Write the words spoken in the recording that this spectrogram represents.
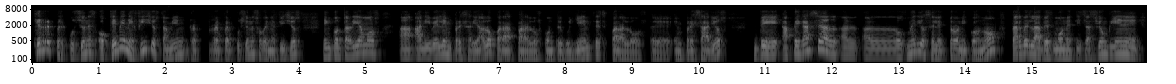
¿qué repercusiones o qué beneficios también, repercusiones o beneficios encontraríamos a, a nivel empresarial o para, para los contribuyentes, para los eh, empresarios, de apegarse al, a los medios electrónicos, ¿no? Tal vez la desmonetización viene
